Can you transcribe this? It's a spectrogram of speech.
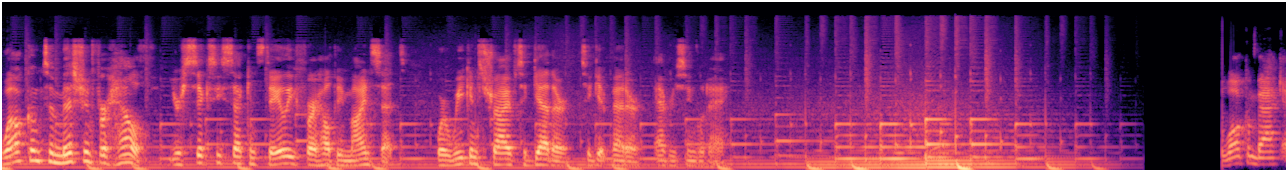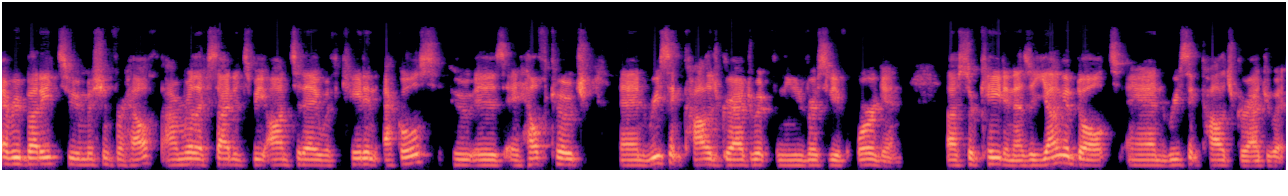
Welcome to Mission for Health, your 60 seconds daily for a healthy mindset, where we can strive together to get better every single day. Welcome back, everybody, to Mission for Health. I'm really excited to be on today with Caden Eccles, who is a health coach and recent college graduate from the University of Oregon. Uh, so, Caden, as a young adult and recent college graduate,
